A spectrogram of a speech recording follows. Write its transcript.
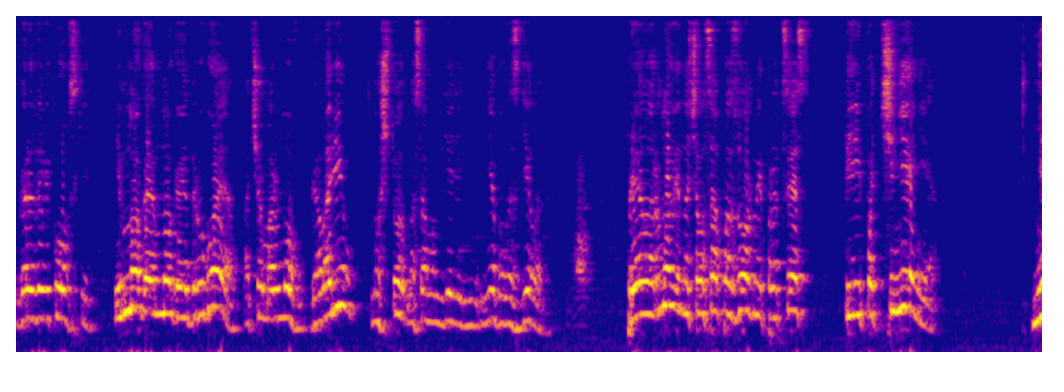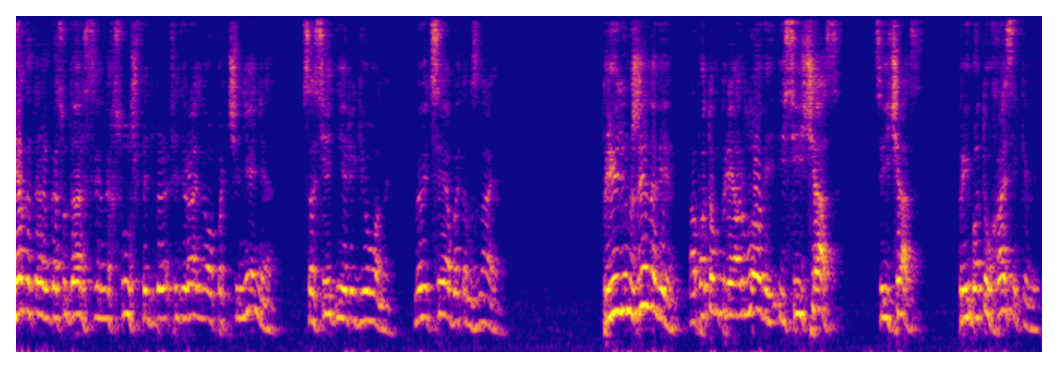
в Городовиковске и многое-многое другое, о чем Орлов говорил, но что на самом деле не было сделано. При Орлове начался позорный процесс переподчинения некоторых государственных служб федерального подчинения в соседние регионы. Мы ведь все об этом знаем. При Илюмжинове, а потом при Орлове и сейчас, сейчас при Бату-Хасикове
